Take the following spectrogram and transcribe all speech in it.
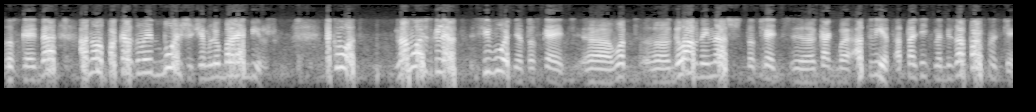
так сказать, да, оно показывает больше, чем любая биржа. Так вот, на мой взгляд, сегодня, так сказать, э, вот э, главный наш, так сказать, э, как бы ответ относительно безопасности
